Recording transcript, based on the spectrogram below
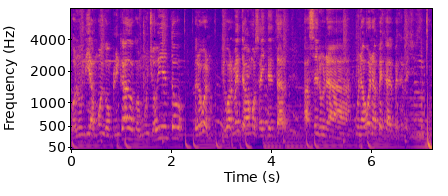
con un día muy complicado, con mucho viento, pero bueno, igualmente vamos a intentar hacer una, una buena pesca de pejerreyes.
